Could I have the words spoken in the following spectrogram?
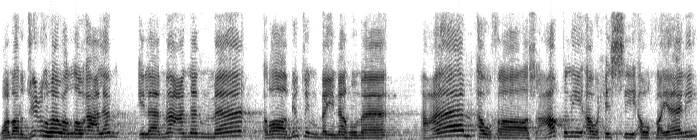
ومرجعها والله أعلم إلى معنى ما رابط بينهما عام أو خاص عقلي أو حسي أو خيالي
